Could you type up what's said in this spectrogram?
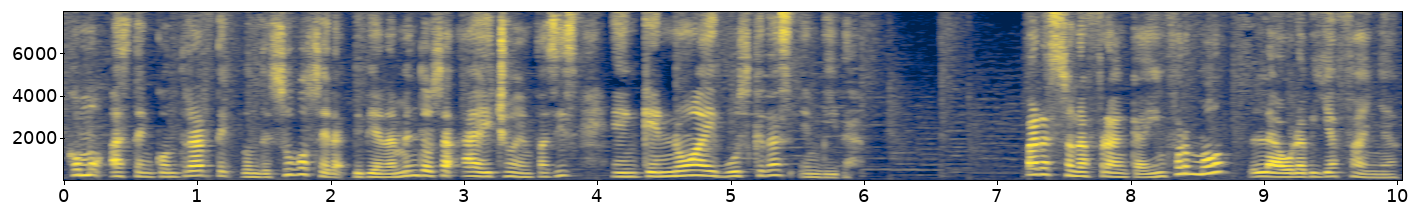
como Hasta Encontrarte, donde su vocera Viviana Mendoza ha hecho énfasis en que no hay búsquedas en vida. Para Zona Franca informó Laura Villafaña.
